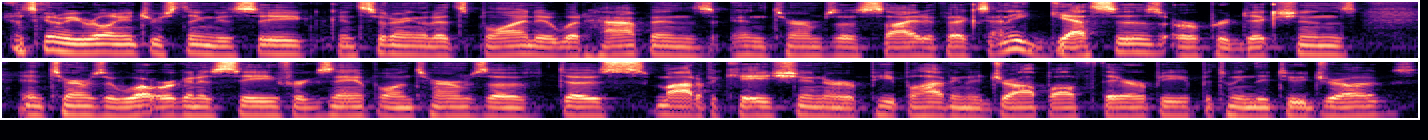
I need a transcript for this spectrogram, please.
It's going to be really interesting to see, considering that it's blinded, what happens in terms of side effects. Any guesses or predictions in terms of what we're going to see, for example, in terms of dose modification or people having to drop off therapy between the two drugs?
